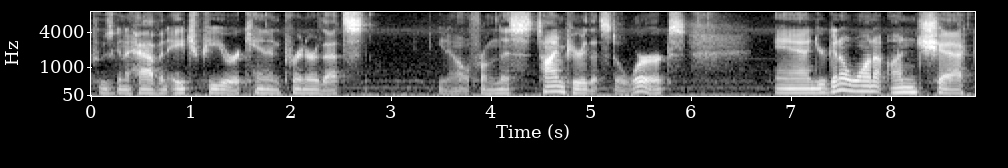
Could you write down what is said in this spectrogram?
who's going to have an HP or a Canon printer that's you know from this time period that still works and you're going to want to uncheck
